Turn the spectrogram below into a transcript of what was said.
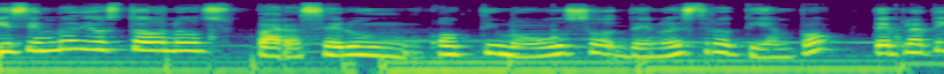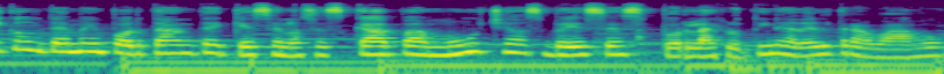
Y sin medios tonos, para hacer un óptimo uso de nuestro tiempo, te platico un tema importante que se nos escapa muchas veces por la rutina del trabajo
